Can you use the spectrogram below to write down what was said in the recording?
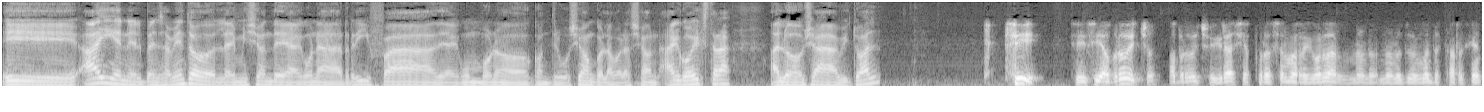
Eh, ¿Hay en el pensamiento la emisión de alguna rifa, de algún bono contribución, colaboración, algo extra a lo ya habitual? Sí, sí, sí, aprovecho, aprovecho y gracias por hacerme recordar, no, no, no lo tuve en cuenta hasta recién.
